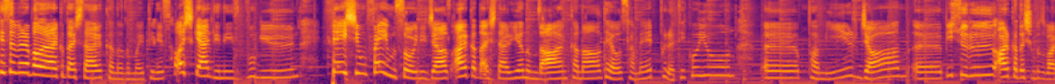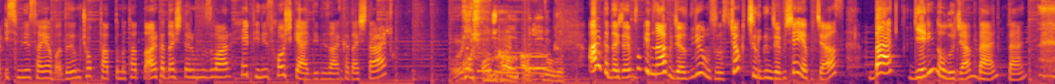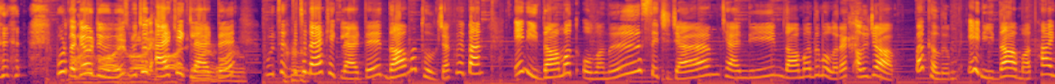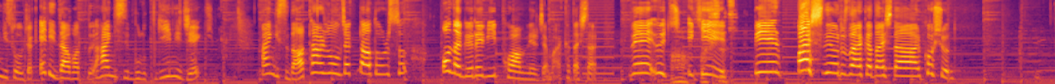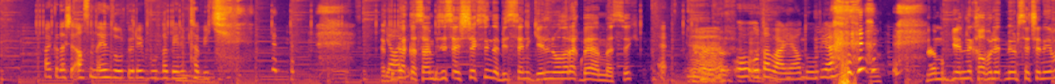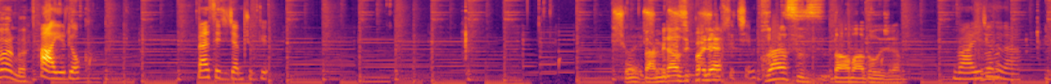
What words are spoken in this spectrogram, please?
Herkese merhabalar arkadaşlar kanalıma hepiniz hoş geldiniz. Bugün Fashion Famous oynayacağız. Arkadaşlar yanımda An Kanal, Teo Samet, Pratik Oyun, e, Pamir, Can, e, bir sürü arkadaşımız var. İsmini sayamadığım çok tatlı mı tatlı arkadaşlarımız var. Hepiniz hoş geldiniz arkadaşlar. Hoş bulduk. Arkadaşlar bugün ne yapacağız biliyor musunuz? Çok çılgınca bir şey yapacağız. Ben gelin olacağım ben ben. Burada Vay, gördüğünüz vay, bütün vay, vay, erkeklerde vay, vay. bütün, bütün erkeklerde damat olacak ve ben en iyi damat olanı seçeceğim. Kendim damadım olarak alacağım. Bakalım en iyi damat hangisi olacak? En iyi damatlığı hangisi bulup giyinecek? Hangisi daha tarz olacak daha doğrusu? Ona göre bir puan vereceğim arkadaşlar. Ve 3, Ah, 2, başlıyoruz. 1 başlıyoruz arkadaşlar. Koşun. Arkadaşlar aslında en zor görev burada benim tabii ki. E Yani- Bir dakika sen bizi seçeceksin de biz seni gelin olarak beğenmezsek. O, o da var ya doğru ya. Ben bu gelini kabul etmiyorum seçeneği var mı? Hayır yok. Ben seçeceğim çünkü. Şöyle, Ben şöyle, birazcık böyle-. Fransız damadı olacağım. Vay canına.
